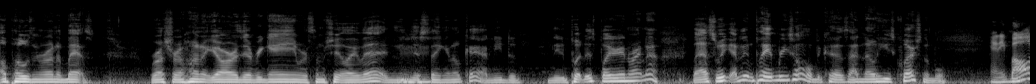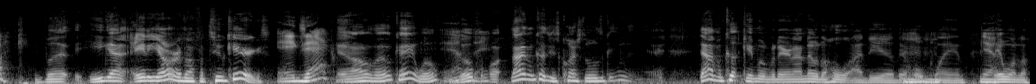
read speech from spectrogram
opposing running backs rush for hundred yards every game or some shit like that, and you're just mm-hmm. thinking, okay, I need to need to put this player in right now. Last week I didn't play Breece Hall because I know he's questionable, And he balled. but he got 80 yards off of two carries. Exactly. And I was like, okay, well, Yeah, go they- for, not even because he's questionable. Dalvin Cook came over there, and I know the whole idea of their whole plan. Mm-hmm. Yeah. They want to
